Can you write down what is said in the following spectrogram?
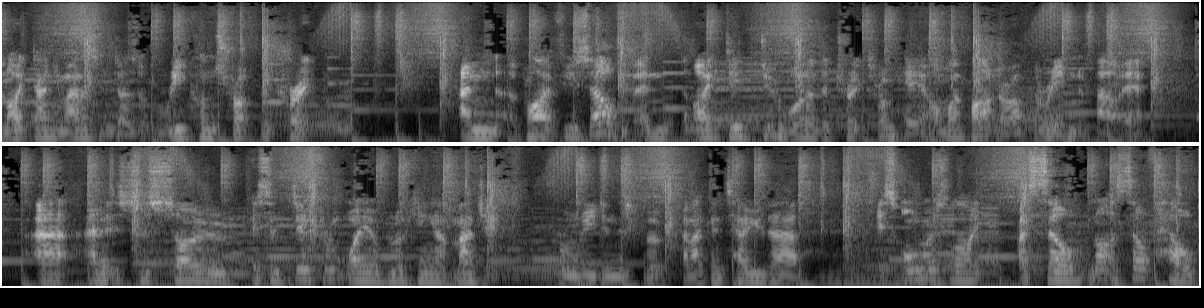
like Daniel Madison does, reconstruct the trick and apply it for yourself. And I did do one of the tricks from here on my partner after reading about it. Uh, and it's just so, it's a different way of looking at magic from reading this book. And I can tell you that it's almost like a self, not a self-help,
